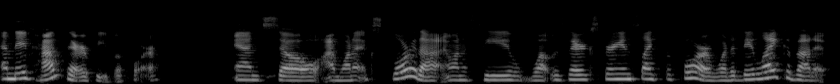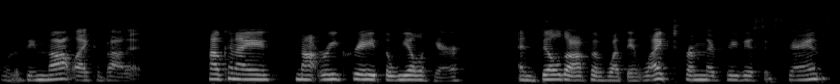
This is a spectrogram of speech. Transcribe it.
and they've had therapy before. And so I want to explore that. I want to see what was their experience like before? What did they like about it? What did they not like about it? How can I not recreate the wheel here and build off of what they liked from their previous experience?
